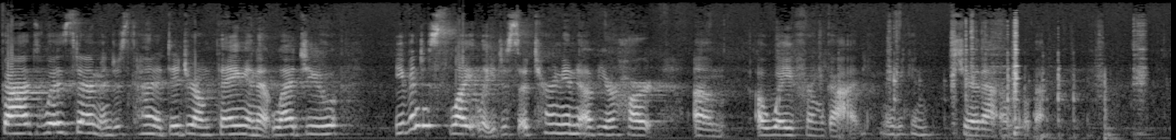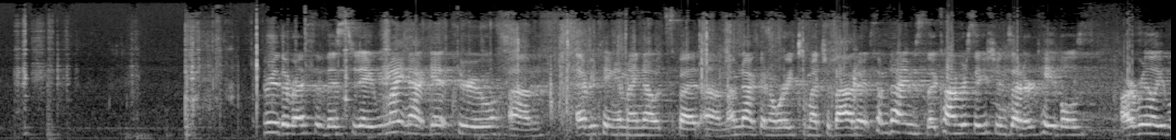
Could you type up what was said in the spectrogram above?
God's wisdom and just kind of did your own thing and it led you even just slightly, just a turning of your heart um, away from God. Maybe you can share that a little bit. Through the rest of this today, we might not get through um, everything in my notes, but um, I'm not going to worry too much about it. Sometimes the conversations at our tables are really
